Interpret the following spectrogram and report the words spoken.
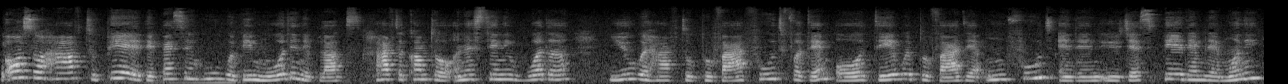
You also have to pay the person who will be molding the blocks. You have to come to an understanding whether you will have to provide food for them or they will provide their own food and then you just pay them their money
